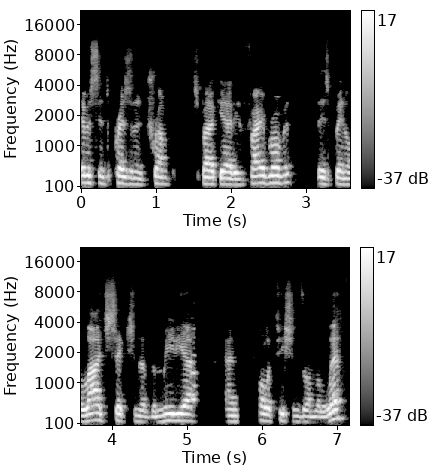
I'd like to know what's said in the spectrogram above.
Ever since President Trump spoke out in favour of it, there's been a large section of the media and politicians on the left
